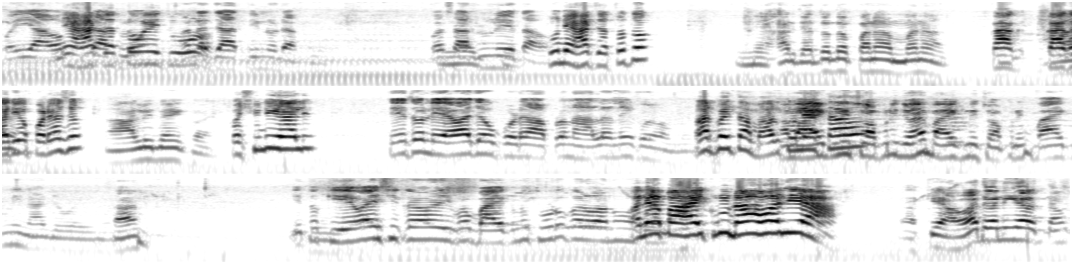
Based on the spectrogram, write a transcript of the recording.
પછી આવો ને હાથ જતો દાખલો. અને જાતિનો દાખલો. બસ આટલું લેતા આવો. તું ને હાથ જતો તો? નિહાર જતો તો પણ મને કાગળિયો પડ્યો છે? આલુ નહીં કશું નહીં હાલ્યું? તે તો લેવા જવું પડે આપણને હાલે નહીં કોઈ અરે ભાઈ તમારું તો બાઇક લેતા ની આવો. ચોપડી જો હે બાઇકની ચોપડી? બાઇકની ના જવાય એ તો કેવાયસી કરવા એમાં બાઇકનું થોડું કરવાનું અલે અલ્યા બાઈકનું ના હોય આ કે આવા દેવાની યાર તમ-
